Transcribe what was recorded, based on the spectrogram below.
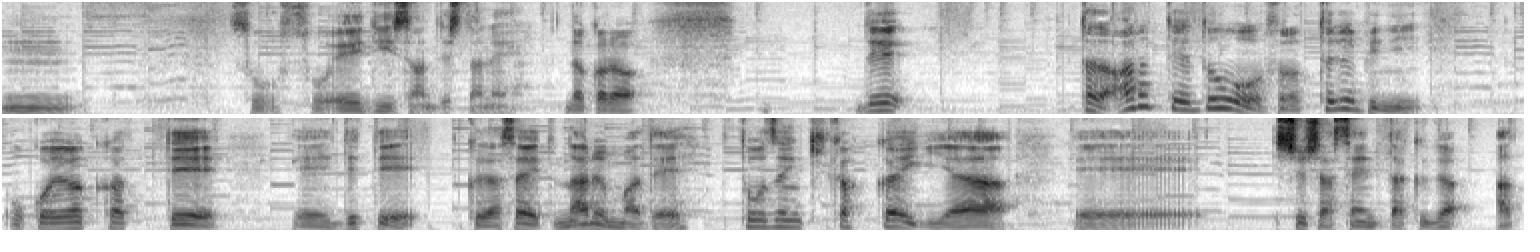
うん、そうそう、AD さんでしたね。だから、で、ただある程度、そのテレビにお声がかかって、えー、出てくださいとなるまで、当然企画会議や、えー、取捨選択があ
